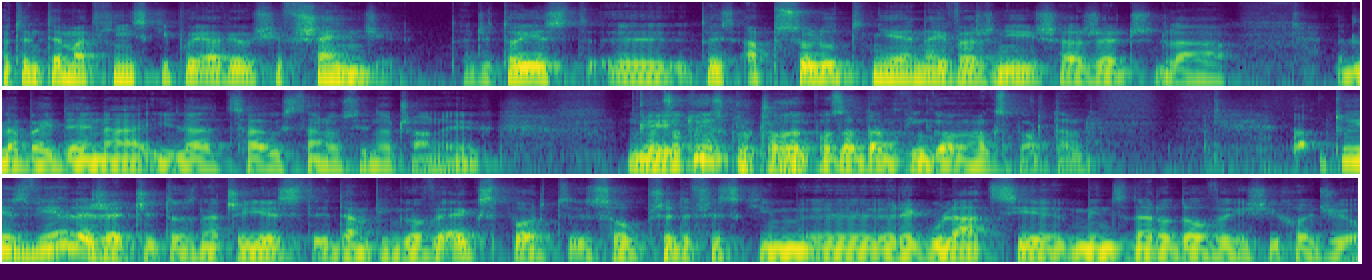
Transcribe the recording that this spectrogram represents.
no ten temat chiński pojawiał się wszędzie. Znaczy, to, jest, to jest absolutnie najważniejsza rzecz dla, dla Bidena i dla całych Stanów Zjednoczonych. A co tu jest kluczowe poza dumpingowym eksportem? No, tu jest wiele rzeczy, to znaczy jest dumpingowy eksport, są przede wszystkim y, regulacje międzynarodowe, jeśli chodzi o,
